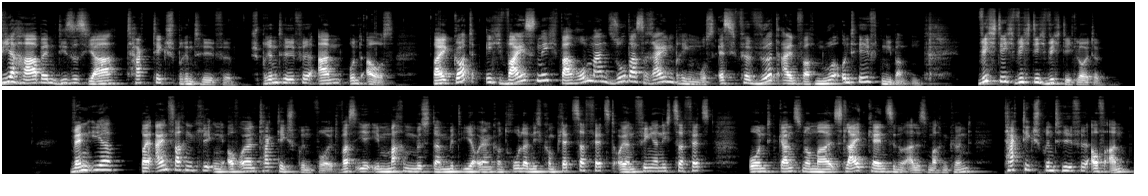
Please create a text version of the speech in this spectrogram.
Wir haben dieses Jahr Taktik-Sprinthilfe. Sprinthilfe an und aus. Bei Gott, ich weiß nicht, warum man sowas reinbringen muss. Es verwirrt einfach nur und hilft niemandem. Wichtig, wichtig, wichtig, Leute. Wenn ihr bei einfachen Klicken auf euren Taktiksprint wollt, was ihr eben machen müsst, damit ihr euren Controller nicht komplett zerfetzt, euren Finger nicht zerfetzt und ganz normal Slide Cancel und alles machen könnt, Taktiksprinthilfe auf an,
